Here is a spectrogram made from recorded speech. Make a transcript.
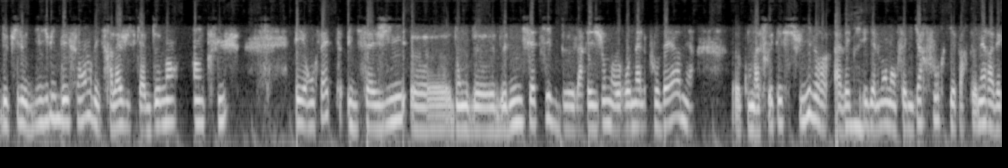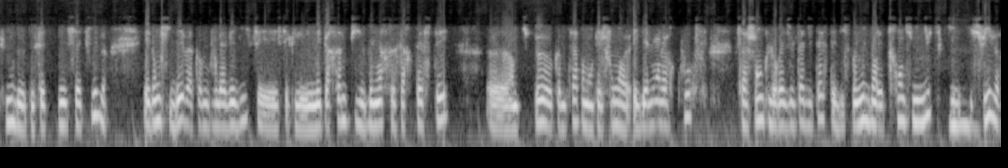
depuis le 18 décembre. Il sera là jusqu'à demain inclus. Et en fait, il s'agit euh, donc de, de l'initiative de la région euh, Rhône-Alpes-Auvergne euh, qu'on a souhaité suivre, avec également l'enseigne Carrefour qui est partenaire avec nous de, de cette initiative. Et donc l'idée, bah, comme vous l'avez dit, c'est c'est que les personnes puissent venir se faire tester un petit peu comme ça pendant qu'elles font euh, également leurs courses, sachant que le résultat du test est disponible dans les 30 minutes qui, suivent.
